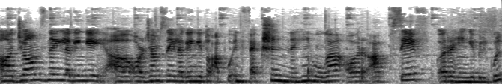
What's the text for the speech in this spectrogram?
जर्म्स नहीं लगेंगे और जर्म्स नहीं लगेंगे तो आपको इन्फेक्शन इन्फेक्शन नहीं होगा और आप सेफ़ रहेंगे बिल्कुल।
